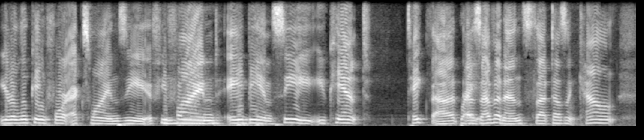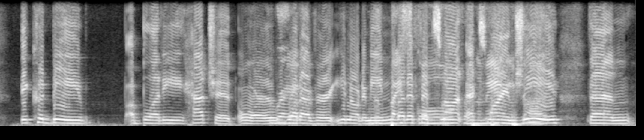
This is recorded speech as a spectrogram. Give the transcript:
you're looking for X, Y, and Z. If you mm-hmm. find A, B, and C, you can't take that as evidence. That doesn't count. It could be a bloody hatchet or Right. whatever, you know what I mean? But if it's not X, Y, and Z, then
